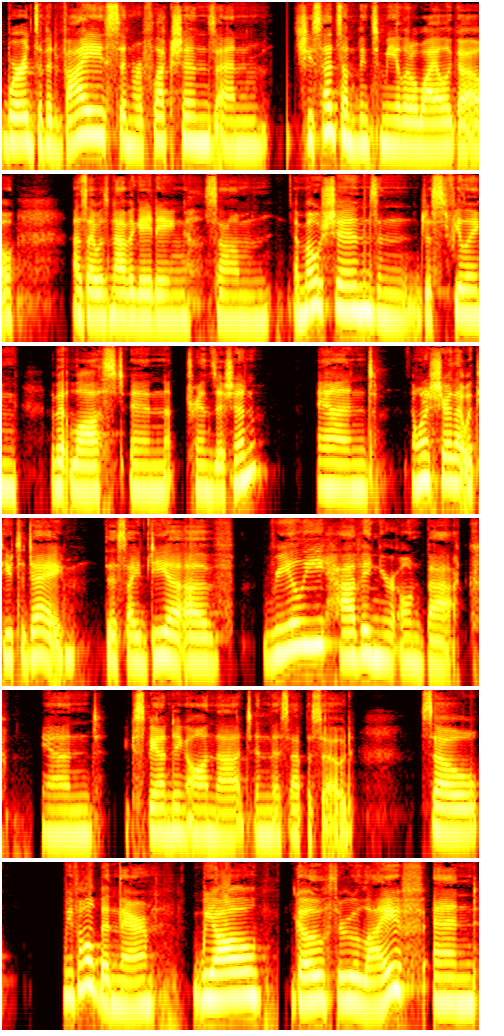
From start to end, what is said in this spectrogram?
words of advice and reflections. And she said something to me a little while ago as I was navigating some emotions and just feeling a bit lost in transition. And I want to share that with you today this idea of really having your own back and expanding on that in this episode. So, we've all been there. We all go through life and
